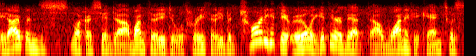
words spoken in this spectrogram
it opens, like I said, uh, 1.30 till 3.30, but try to get there early. Get there about uh, 1 if you can, because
